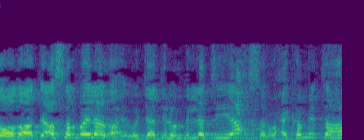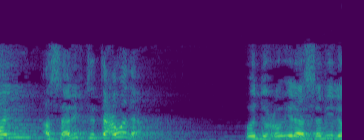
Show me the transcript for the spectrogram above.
doodaa dee asal bay leedahay. Wajaadilhum bilatii hiya axsan. Waxay ka mid tahay asaaliibta dacwada. Udcuu ilaa sabiili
